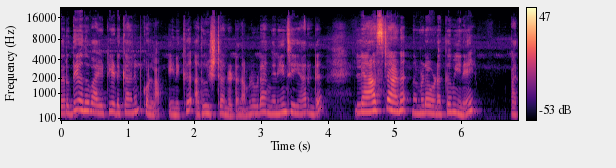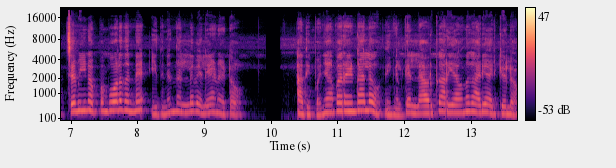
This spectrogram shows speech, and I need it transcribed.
വെറുതെ ഒന്ന് വയറ്റിയെടുക്കാനും കൊള്ളാം. എനിക്ക് അതും ഇഷ്ടമാണ് കേട്ടോ. നമ്മളിവിടെ അങ്ങനെയും ചെയ്യാറുണ്ട്. ലാസ്റ്റാണ് നമ്മുടെ ഉണക്കമീനെ. പച്ചമീനൊപ്പം പോലെ തന്നെ ഇതിനും നല്ല വിലയാണ് കേട്ടോ. അതിപ്പോൾ ഞാൻ പറയണ്ടല്ലോ നിങ്ങൾക്ക് എല്ലാവർക്കും അറിയാവുന്ന കാര്യമായിരിക്കുമല്ലോ.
